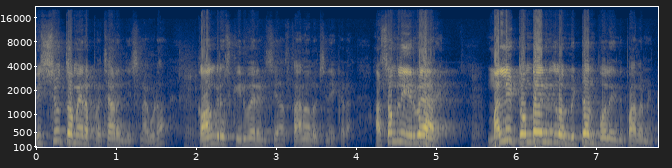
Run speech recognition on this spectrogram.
విస్తృతమైన ప్రచారం చేసినా కూడా కాంగ్రెస్కి ఇరవై రెండు స్థానాలు వచ్చినాయి ఇక్కడ. అసెంబ్లీ ఇరవై ఆరే. మళ్ళీ తొంభై ఎనిమిదిలో మిడ్ టర్మ్ పోలేదు పార్లమెంట్.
